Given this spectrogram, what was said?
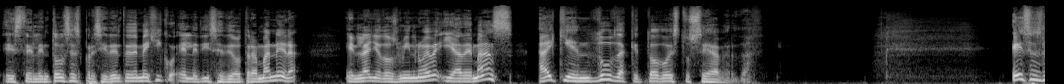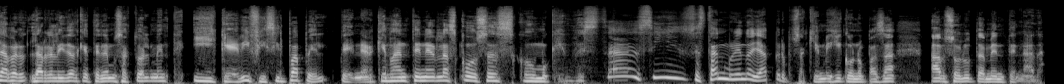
este, el entonces presidente de México. Él le dice de otra manera en el año 2009 y además hay quien duda que todo esto sea verdad. Esa es la, realidad que tenemos actualmente. Y qué difícil papel tener que mantener las cosas como que está, sí, se están muriendo allá, pero pues aquí en México no pasa absolutamente nada.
